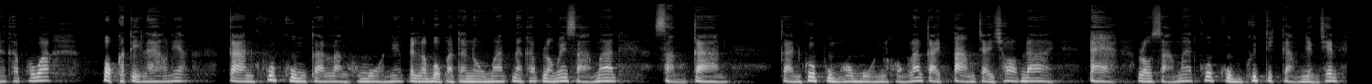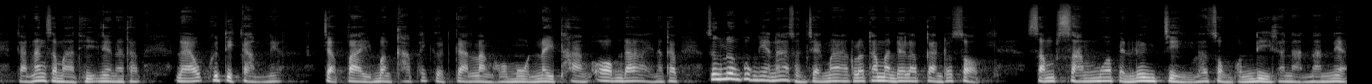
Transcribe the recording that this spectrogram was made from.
นะครับ เพราะว่าปกติแล้วเนี่ยการควบคุมการหลั่งฮอร์โมนเนี่ยเป็นระบบอัตโนมัตินะครับ เราไม่สามารถสั่งการ การควบคุมฮอร์โมนของร่างกายตามใจชอบได้ แต่เราสามารถควบคุมพฤติกรรม อย่างเช่น การนั่งสมาธิเนี่ยนะครับ แล้วพฤติกรรมเนี่ยจะไปบังคับให้เกิดการหลั่งฮอร์โมนในทางอ้อมได้นะครับ ซึ่งเรื่องพวกนี้น่าสนใจมาก แล้วถ้ามันได้รับการทดสอบ ซ้ำๆว่าเป็นเรื่องจริง และส่งผลดีขนาดนั้นเนี่ย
